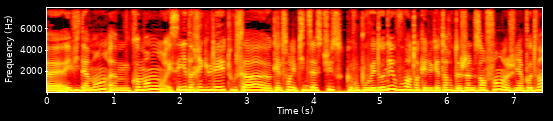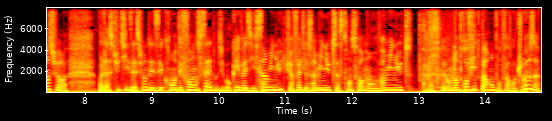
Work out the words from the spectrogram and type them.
euh, évidemment, euh, comment essayer de réguler tout ça Quelles sont les petites astuces que vous pouvez donner vous en tant qu'éducateur de jeunes enfants, Julien Potvin, sur voilà cette utilisation des écrans? Des fois, on cède, on se dit bon, ok, vas-y, 5 minutes, puis en fait, le 5 minutes, ça se transforme en 20 minutes parce qu'on en profite par an pour faire autre chose.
